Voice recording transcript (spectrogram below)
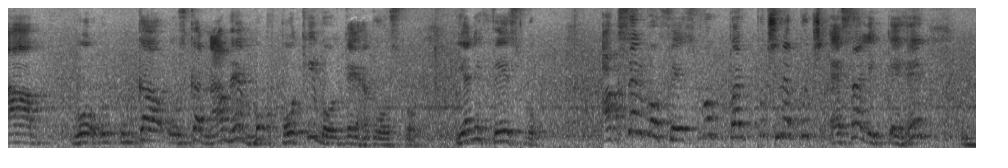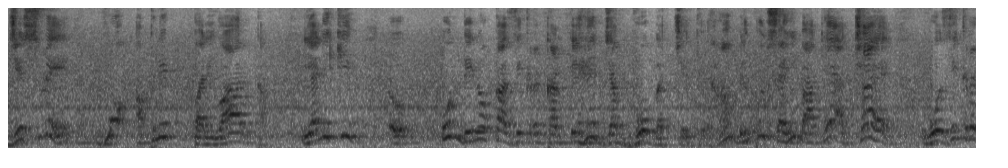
आप वो उनका, उसका नाम है मुख पोथी बोलते हैं वो उसको, यानी फेसबुक अक्सर वो फेसबुक पर कुछ ना कुछ ऐसा लिखते हैं जिसमें वो अपने परिवार का, यानी कि उन दिनों का ज़िक्र करते हैं जब वो बच्चे थे। हाँ बिल्कुल सही बात है अच्छा है। वो ज़िक्र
